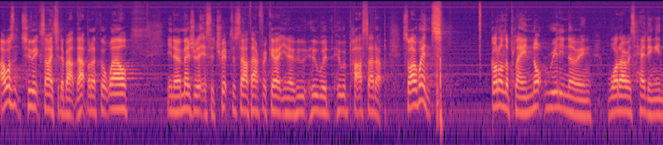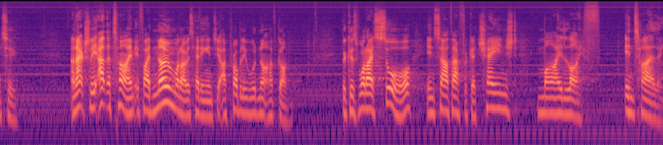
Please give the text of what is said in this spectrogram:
I wasn't too excited about that, but I thought, well, you know, measure it, it's a trip to South Africa, you know, who, who, would, who would pass that up? So I went, got on the plane, not really knowing what I was heading into. And actually, at the time, if I'd known what I was heading into, I probably would not have gone. Because what I saw in South Africa changed my life entirely.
